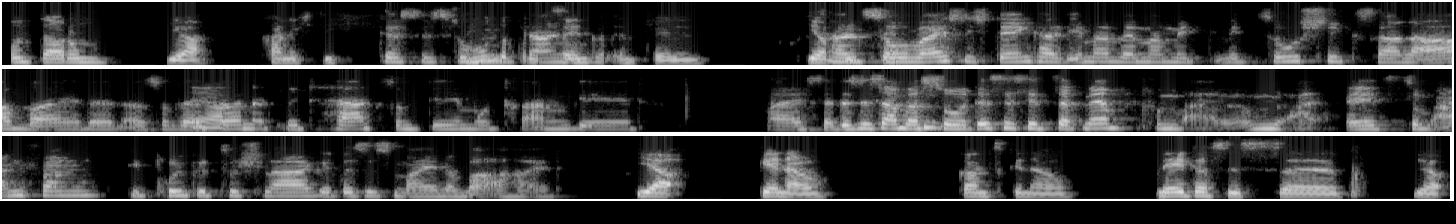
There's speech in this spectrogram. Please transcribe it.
Und darum, ja, kann ich dich zu 100 Prozent empfehlen. Ja, halt so, weißt ich denke halt immer, wenn man mit, mit so Schicksal arbeitet, also wer ja. da nicht mit Herz und Demut dran geht, Meister. Das ist aber so, das ist jetzt mehr vom, um jetzt zum Anfang die Brücke zu schlagen, das ist meine Wahrheit. Ja, genau. Ganz genau. Nee, das ist, äh, ja,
